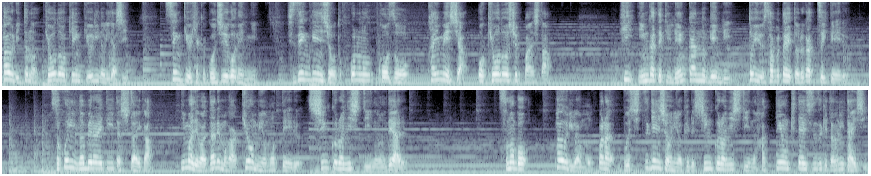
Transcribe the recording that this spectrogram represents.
パウリとの共同研究に乗り出し、1955年に自然現象と心の構造、解明者を共同出版した。非因果的連環の原理というサブタイトルがついている。そこに述べられていた主題が、今では誰もが興味を持っているシンクロニシティなのである。その後、パウリはもっぱら物質現象におけるシンクロニシティの発見を期待し続けたのに対し、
